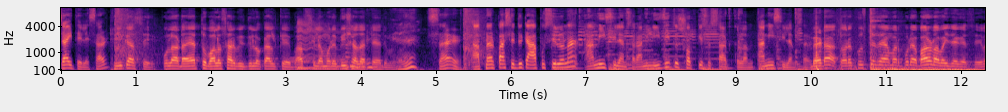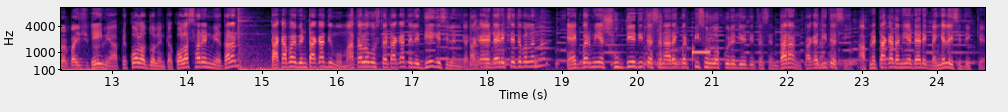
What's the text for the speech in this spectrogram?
যাই তাইলে স্যার। ঠিক আছে পোলাডা এত ভালো সার্ভিস দিল কালকে। ভাবছিলাম ওরে বিশ হাজার টাকা দেবো। হ্যাঁ স্যার। আপনার পাশে দুইটা আপু ছিল না আমি ছিলাম স্যার। আমি নিজেই তো সবকিছু সার্ভ করলাম আমি ছিলাম স্যার। বেটা তোরে খুঁজতে যায় আমার পুরো বারোটা বাজে গেছে এবার পাইছি এই মেয়ে আপনি কলার দলেন কা? কলা সারেন মেয়ে দাঁড়ান। টাকা পাইবেন টাকা দিমু। মাতাল অবস্থায় টাকা তেলে দিয়ে গেছিলেন গা। টাকা ডাইরেক্ট চাইতে পারলেন না? একবার মিয়া সুখ দিয়ে দিতেছেন আর একবার পিছন লক করে দিয়ে দিতেছেন। দাঁড়ান টাকা দিতেছি। আপনার টাকাটা মিয়া ডাইরেক্ট ব্যাঙ্গে লাইছি দেখে।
